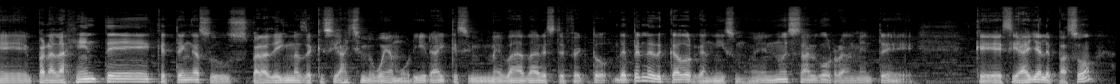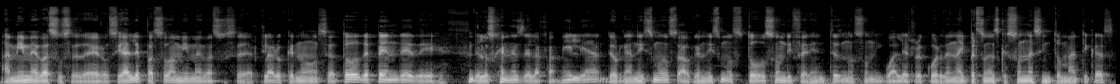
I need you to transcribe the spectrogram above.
Eh, para la gente que tenga sus paradigmas de que si, ay, si me voy a morir, ay, que si me va a dar este efecto, depende de cada organismo, ¿eh? no es algo realmente que si a ella le pasó, a mí me va a suceder, o si a él le pasó, a mí me va a suceder. Claro que no, o sea, todo depende de, los genes de la familia, de organismos a organismos, todos son diferentes, no son iguales. Recuerden, hay personas que son asintomáticas,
